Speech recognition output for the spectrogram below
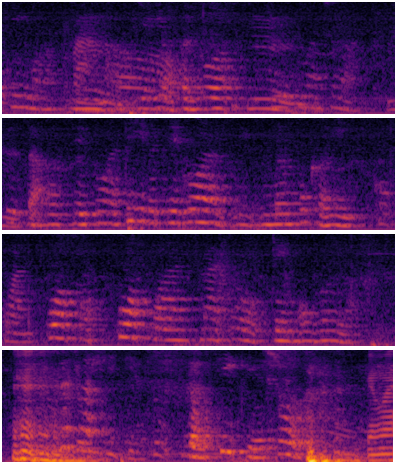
戏吗？玩了呃也有很多阶段是吧？是然后阶段，第一个阶段你你们不可以过关过关过关，那就 game over 了，游戏结束游戏结束。 ใช่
